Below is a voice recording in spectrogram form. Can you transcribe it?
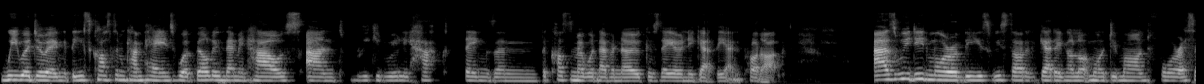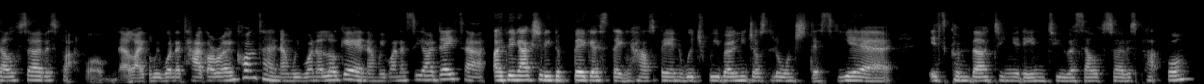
we were doing these custom campaigns, we're building them in house, and we could really hack things, and the customer would never know because they only get the end product. As we did more of these, we started getting a lot more demand for a self service platform. They're like, we want to tag our own content and we want to log in and we want to see our data. I think actually the biggest thing has been, which we've only just launched this year, is converting it into a self service platform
